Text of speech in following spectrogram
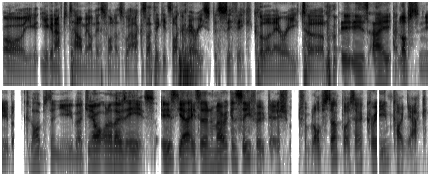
Oh, you, you're gonna have to tell me on this one as well because I think it's like a very specific culinary term. It is a lobster newburg. lobster Nuba. Do you know what one of those is? It is yeah, it's an American seafood dish made from lobster, butter, cream, cognac,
